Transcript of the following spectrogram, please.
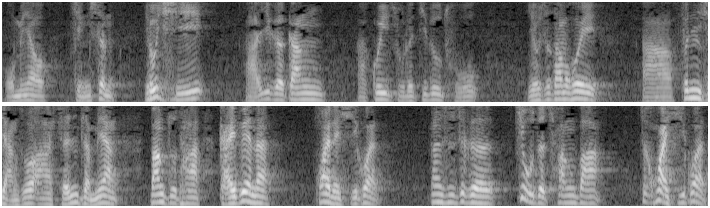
我们要谨慎，尤其啊一个刚啊归主的基督徒，有时他们会啊分享说啊神怎么样帮助他改变了。坏的习惯，但是这个旧的疮疤，这个坏习惯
